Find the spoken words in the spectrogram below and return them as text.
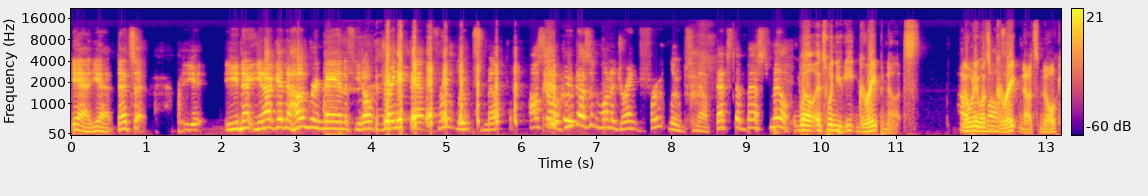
yeah, yeah, that's a you. You know, you're not getting a hungry man if you don't drink that Froot Loops milk. Also, who doesn't want to drink Froot Loops milk? That's the best milk. Well, it's when you eat grape nuts. Nobody Okay, wants well, grape nuts milk,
